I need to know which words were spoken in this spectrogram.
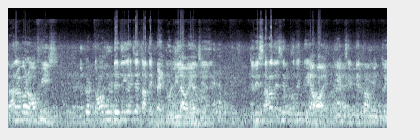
তার আবার অফিস দুটো টপ উল্টে দিয়ে গেছে, তাতে পেট্রোল ঢিলা হয়ে যাচ্ছে যদি সারা দেশে প্রতিক্রিয়া হয় টিএমসির নেতা, মন্ত্রী,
